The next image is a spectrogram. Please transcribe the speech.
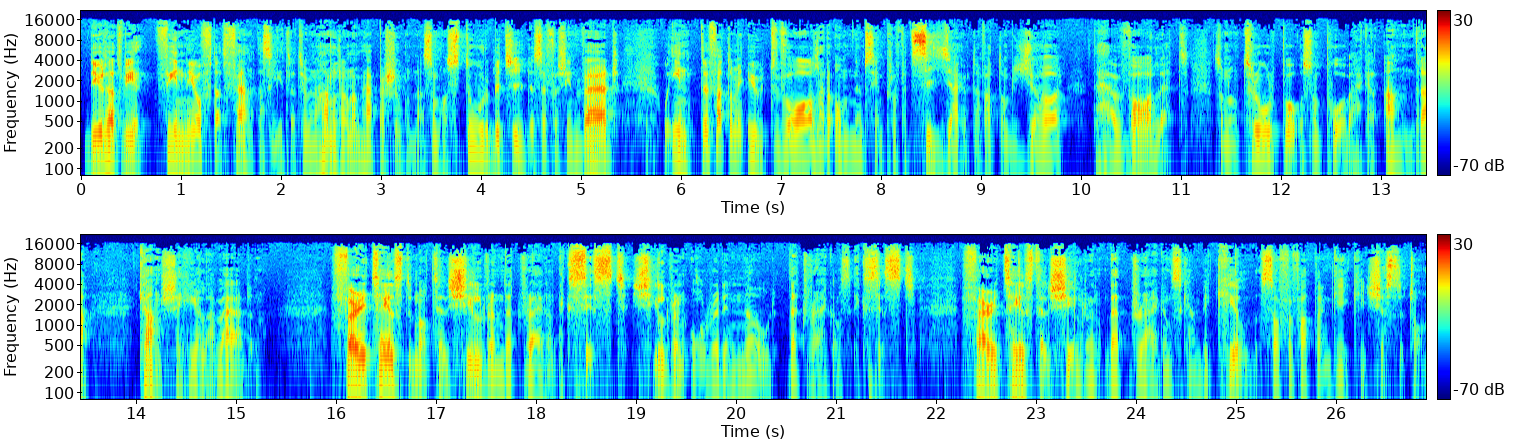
det är ju att vi finner ju ofta att fantasylitteraturen handlar om de här personerna som har stor betydelse för sin värld och inte för att de är utvalda eller omnämns i en profetia utan för att de gör det här valet som de tror på och som påverkar andra, kanske hela världen. Fairy tales do not tell children that dragons exist. Children already know that dragons exist. Fairy tales tell children that dragons can be killed, sa författaren Geeky Chesterton.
